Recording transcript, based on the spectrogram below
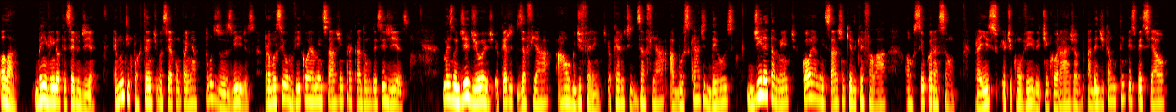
Olá, bem-vindo ao terceiro dia. É muito importante você acompanhar todos os vídeos para você ouvir qual é a mensagem para cada um desses dias. Mas no dia de hoje eu quero te desafiar a algo diferente. Eu quero te desafiar a buscar de Deus diretamente qual é a mensagem que Ele quer falar ao seu coração. Para isso, eu te convido e te encorajo a, dedicar um tempo especial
